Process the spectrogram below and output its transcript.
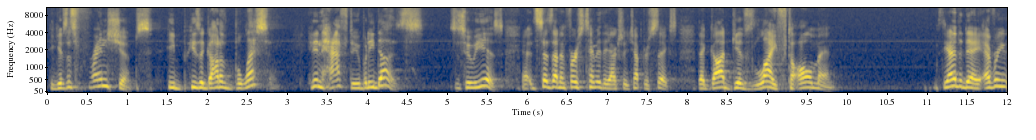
He gives us friendships. He, he's a God of blessing. He didn't have to, but He does. This is who He is. It says that in 1 Timothy, actually, chapter 6, that God gives life to all men. The end of the day, every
